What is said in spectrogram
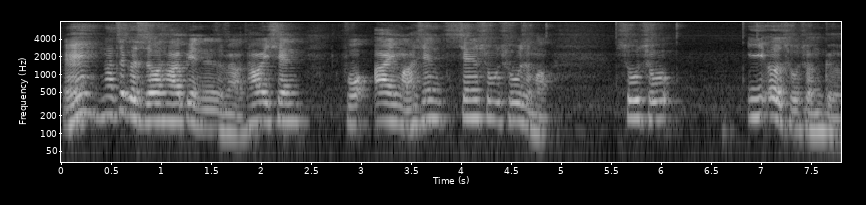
哎，那这个时候它会变成什么样？它会先 for i 嘛，先先输出什么？输出一二储存格，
